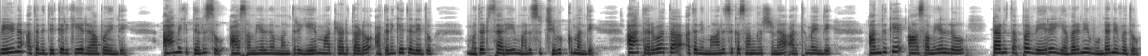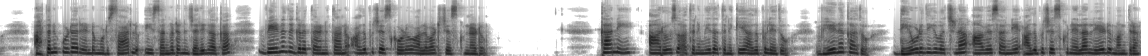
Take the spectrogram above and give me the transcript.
వీణ అతని దగ్గరికి రాబోయింది. ఆమెకి తెలుసు ఆ సమయంలో మంత్రి ఏం మాట్లాడతాడో అతనికే తెలీదు. మొదటిసారి మనసు చివుక్కుమంది. ఆ తర్వాత అతని మానసిక సంఘర్షణ అర్థమైంది. అందుకే ఆ సమయంలో తాను తప్ప వేరే ఎవరిని ఉండనివ్వదు. అతను కూడా రెండు మూడు సార్లు ఈ సంఘటన జరిగాక వీణ దగ్గర తనను తాను అదుపు చేసుకోవడం అలవాటు చేసుకున్నాడు. కానీ ఆ రోజు అతని మీద అతనికి అదుపు లేదు. వీణ కాదు. దేవుడు దిగి వచ్చిన ఆవేశాన్ని అదుపు చేసుకునేలా లేడు మంత్ర.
